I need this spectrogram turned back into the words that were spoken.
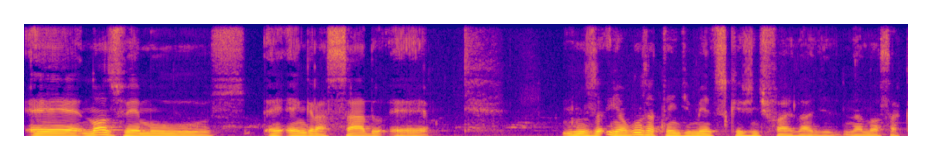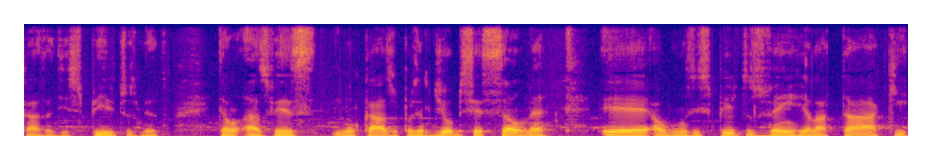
É, nós vemos, é, é engraçado, é, nos, em alguns atendimentos que a gente faz lá de, na nossa casa de espíritos, Milton, então, às vezes, no caso, por exemplo, de obsessão, né? É, alguns espíritos vêm relatar que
